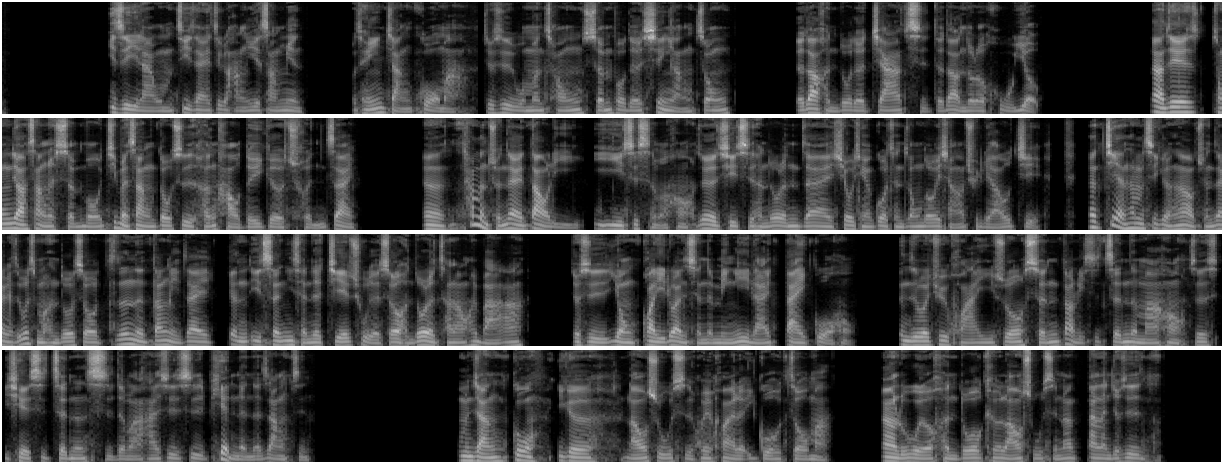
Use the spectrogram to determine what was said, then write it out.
一直以来，我们自己在这个行业上面，我曾经讲过嘛，就是我们从神佛的信仰中得到很多的加持，得到很多的护佑。那这些宗教上的神魔基本上都是很好的一个存在，嗯，他们存在的道理意义是什么？哈，这个其实很多人在修行的过程中都会想要去了解。那既然他们是一个很好存在，可是为什么很多时候真的当你在更一深一层的接触的时候，很多人常常会把它就是用怪力乱神的名义来带过，哈，甚至会去怀疑说神到底是真的吗？哈，这一切是真的实的吗？还是是骗人的这样子？我们讲过一个老鼠屎会坏了一锅粥嘛？那如果有很多颗老鼠屎，那当然就是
